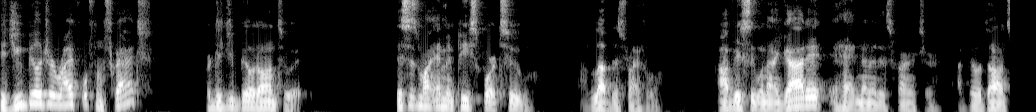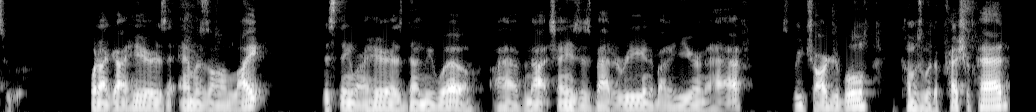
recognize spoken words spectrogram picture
Did you build your rifle from scratch or did you build onto it? This is my M&P Sport 2. I love this rifle. Obviously, when I got it, it had none of this furniture. I built onto it. What I got here is an Amazon Light. This thing right here has done me well. I have not changed this battery in about a year and a half. It's rechargeable. it Comes with a pressure pad.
